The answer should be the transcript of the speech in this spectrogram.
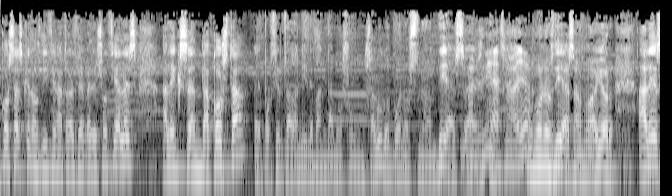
cosas que nos dicen a través de redes sociales. Alex da Costa, eh, por cierto, a Dani le mandamos un saludo. Buenos días. Buenos días, Nueva York. Buenos días a Nueva York. Alex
